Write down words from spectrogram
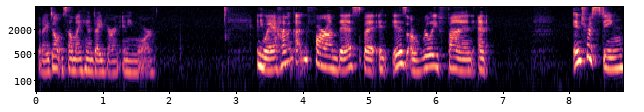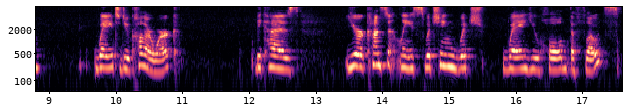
but I don't sell my hand-dyed yarn anymore. Anyway, I haven't gotten far on this, but it is a really fun and interesting way to do color work because you're constantly switching which way you hold the floats.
